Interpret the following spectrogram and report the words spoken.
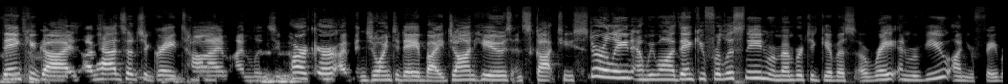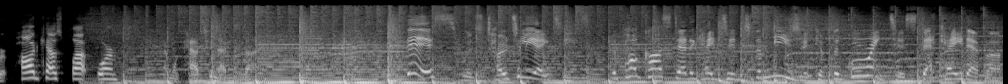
Thank time. you guys. I've had such a great time. I'm Lyndsey mm-hmm. Parker. I've been joined today by John Hughes and Scott T. Sterling. And we want to thank you for listening. Remember to give us a rate and review on your favorite podcast platform. And we'll catch you next time. Was Totally 80s, the podcast dedicated to the music of the greatest decade ever.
